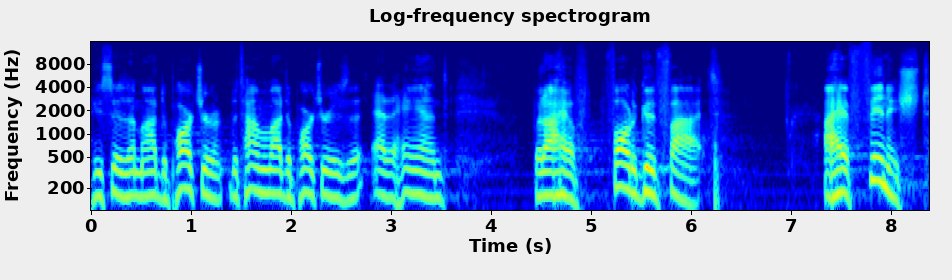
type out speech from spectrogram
he says my departure, the time of my departure is at a hand, but I have fought a good fight. I have finished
